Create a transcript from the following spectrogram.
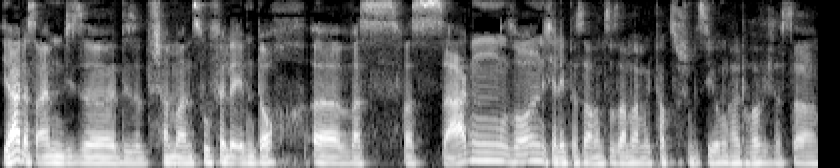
ja, dass einem diese, diese scheinbaren Zufälle eben doch äh, was, was sagen sollen. Ich erlebe das auch im Zusammenhang mit toxischen Beziehungen halt häufig, dass da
